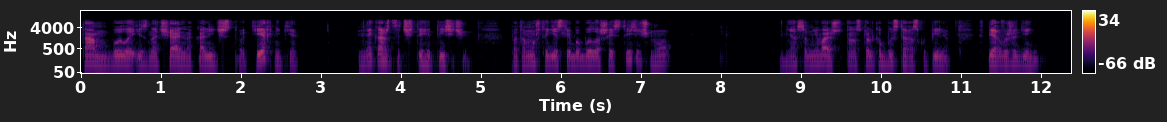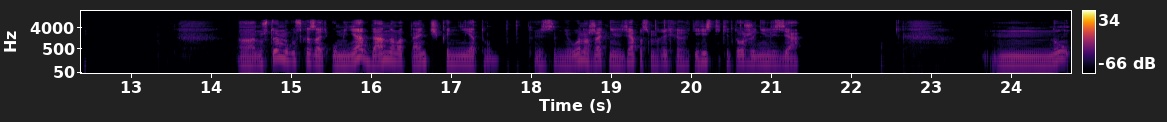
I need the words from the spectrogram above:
там было изначально количество техники. Мне кажется, 4000. Потому что если бы было 6000, ну, я сомневаюсь, что настолько быстро раскупили в первый же день. А, ну, что я могу сказать? У меня данного танчика нету. То есть за него нажать нельзя, посмотреть характеристики тоже нельзя. Ну,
